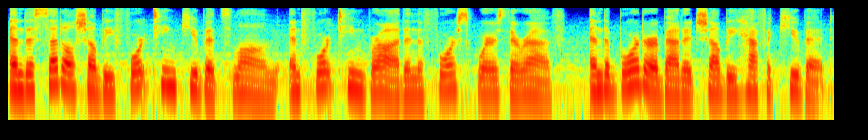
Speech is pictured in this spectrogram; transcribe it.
And the settle shall be fourteen cubits long and fourteen broad in the four squares thereof, and the border about it shall be half a cubit,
